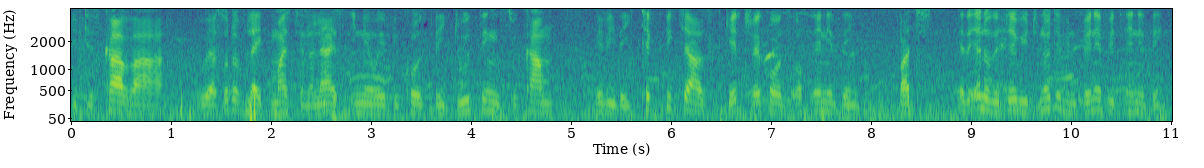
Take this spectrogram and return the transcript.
you discover we are sort of like marginalized in a way because they do things to come. Maybe they take pictures get records of anything. But at the end of the day we do not even benefit anything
